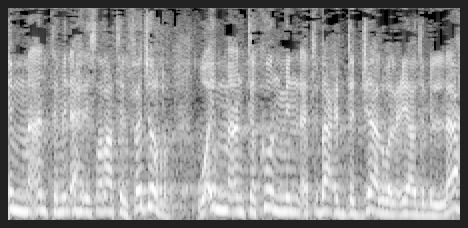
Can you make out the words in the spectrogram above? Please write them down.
إما أنت من أهل صلاة الفجر وإما أن تكون من أتباع الدجال والعياذ بالله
